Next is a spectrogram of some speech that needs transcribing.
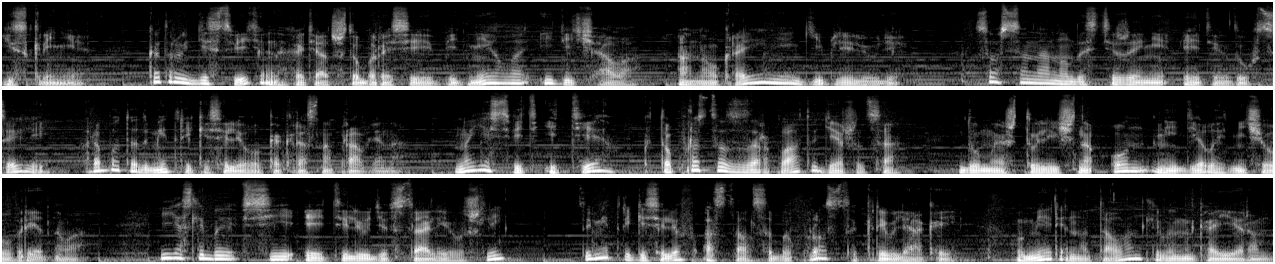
искренние, которые действительно хотят, чтобы Россия беднела и дичала, а на Украине гибли люди — Собственно, на достижение этих двух целей работа Дмитрия Киселева как раз направлена. Но есть ведь и те, кто просто за зарплату держится, думая, что лично он не делает ничего вредного. И если бы все эти люди встали и ушли, Дмитрий Киселев остался бы просто кривлякой, умеренно талантливым гаером.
